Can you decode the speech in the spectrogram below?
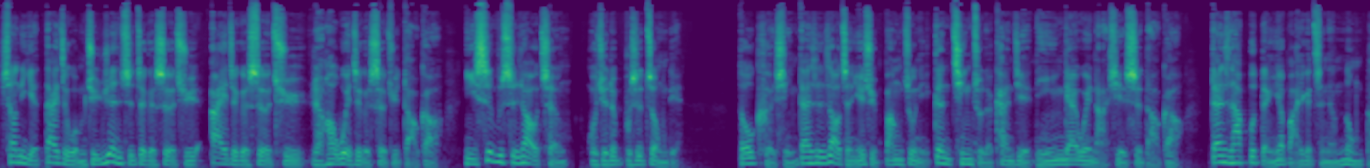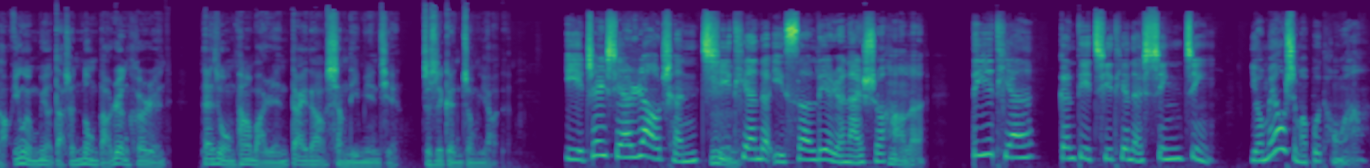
上帝也带着我们去认识这个社区，爱这个社区，然后为这个社区祷告。你是不是绕城？我觉得不是重点，都可行。但是绕城也许帮助你更清楚的看见你应该为哪些事祷告。但是他不等于要把一个城墙弄倒，因为我们没有打算弄倒任何人。但是我们盼望把人带到上帝面前，这是更重要的。以这些绕城七天的以色列人来说，好了，第一天跟第七天的心境有没有什么不同啊？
